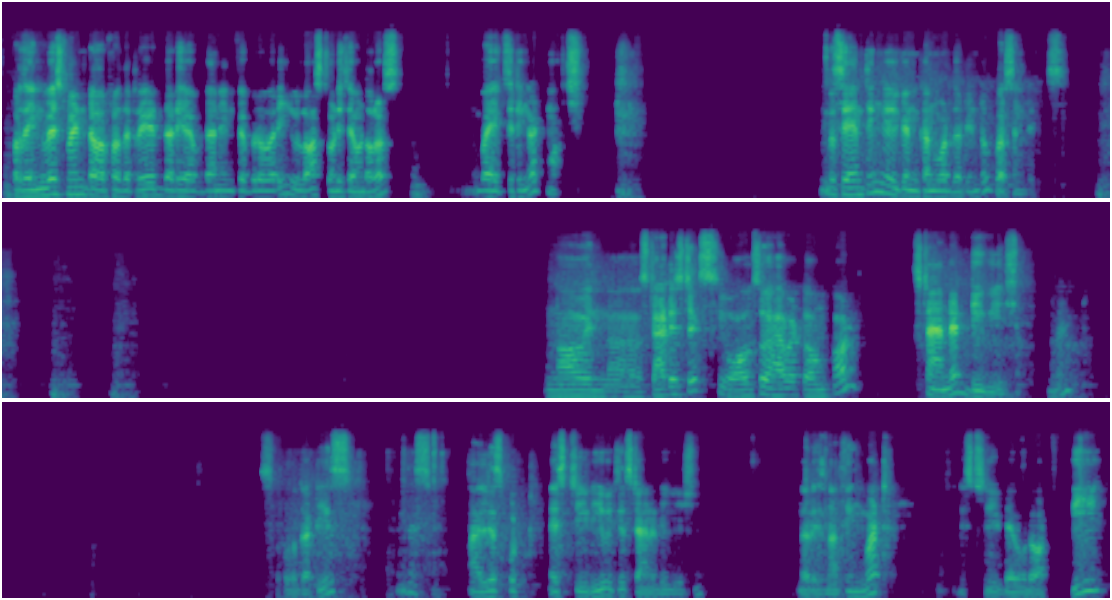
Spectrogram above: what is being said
For the investment or for the trade that you have done in February, you lost $27 by exiting at March. The same thing, you can convert that into percentages. Now, in uh, statistics, you also have a term called standard deviation. Right? So that is this. I'll just put STD, which is standard deviation. That is nothing but std dot stdev.p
